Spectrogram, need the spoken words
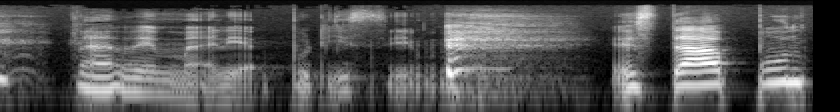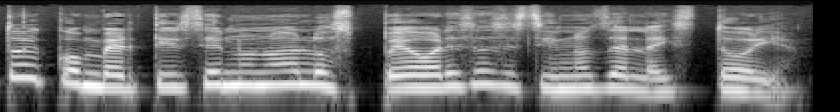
Ave María Purísima. Está a punto de convertirse en uno de los peores asesinos de la historia.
